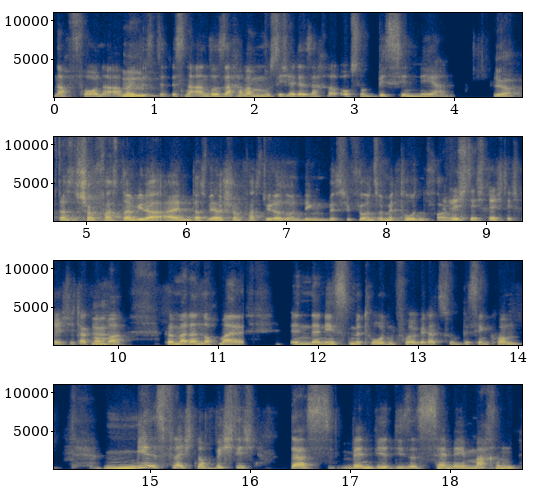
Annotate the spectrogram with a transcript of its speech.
nach vorne arbeitet, mm. ist, ist eine andere Sache, aber man muss sich ja der Sache auch so ein bisschen nähern. Ja, das ist schon fast dann wieder ein, das wäre schon fast wieder so ein Ding, ein bisschen für unsere Methodenfolge. Richtig, richtig, richtig. Da kommen ja. wir, können wir dann nochmal in der nächsten Methodenfolge dazu ein bisschen kommen. Mhm. Mir ist vielleicht noch wichtig, dass wenn wir dieses Semi machen,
